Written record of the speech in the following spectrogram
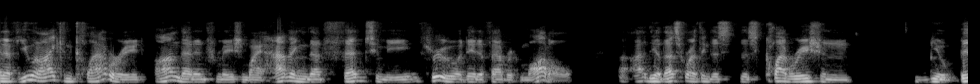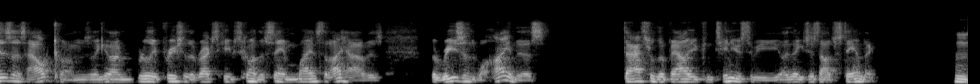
and if you and I can collaborate on that information by having that fed to me through a data fabric model, I, you know, that's where I think this this collaboration, you know, business outcomes. And again, I'm really appreciative that Rex keeps going the same mindset I have is the reasons behind this. That's where the value continues to be. I think just outstanding. Hmm.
